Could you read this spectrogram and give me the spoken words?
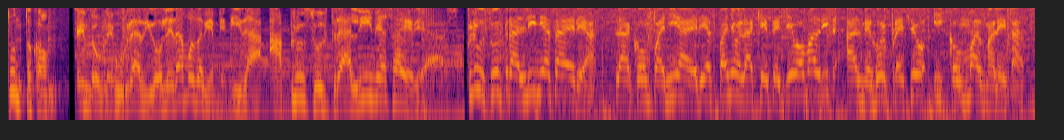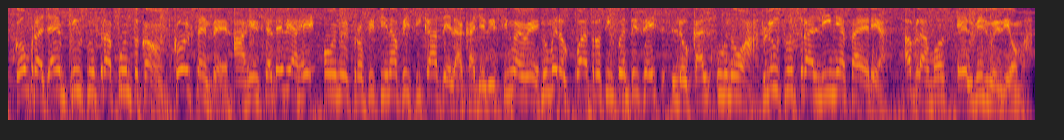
En W Radio le damos la bienvenida a Plus Ultra Líneas Aéreas. Plus Ultra Líneas Aéreas, la compañía aérea española que te lleva a Madrid al mejor precio y con más maletas. Compra ya en plusultra.com, call center, agencia de viaje o nuestra oficina física de la calle 19, número 456, local 1A. Plus Ultra Líneas Aéreas. Hablamos el mismo idioma.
